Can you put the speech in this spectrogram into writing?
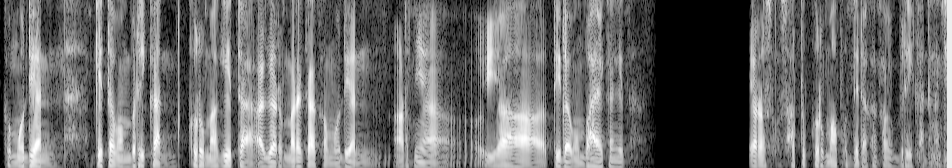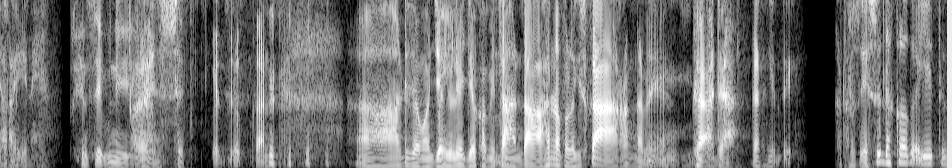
kemudian kita memberikan ke rumah kita agar mereka kemudian artinya ya tidak membahayakan kita. Ya Rasul satu kurma pun tidak akan kami berikan dengan cara ini. Prinsip ini. Prinsip gitu kan. ah, di zaman jahiliyah aja kami tahan-tahan apalagi sekarang kan ya. Gak ada kan gitu. Terus ya sudah kalau kayak gitu.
